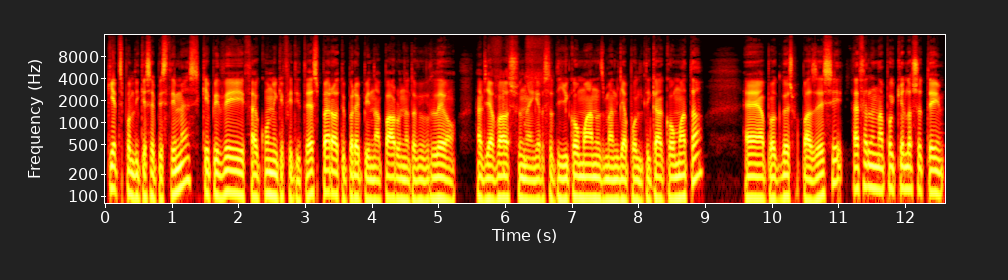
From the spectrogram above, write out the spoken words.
και τις πολιτικές επιστήμες και επειδή θα ακούνε και φοιτητές, πέρα ότι πρέπει να πάρουν το βιβλίο να διαβάσουν για το στρατηγικό management για πολιτικά κόμματα ε, από εκδόσεις Παπαζήση, θα ήθελα να πω κιόλας ότι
